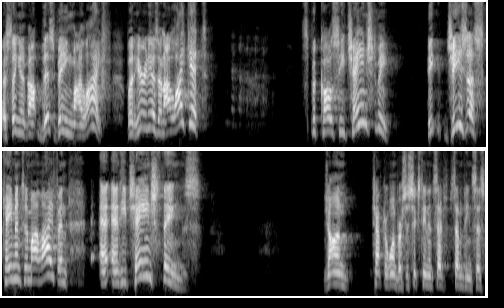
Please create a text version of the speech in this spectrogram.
as thinking about this being my life. But here it is, and I like it. It's because He changed me. He, Jesus came into my life and, and, and He changed things. John chapter 1 verses 16 and 17 says,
